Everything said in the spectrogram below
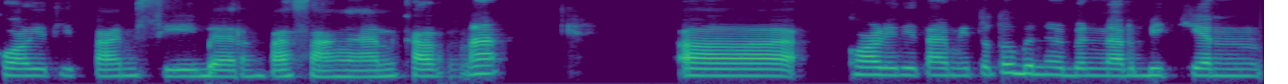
quality time sih bareng pasangan karena uh, quality time itu tuh benar-benar bikin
